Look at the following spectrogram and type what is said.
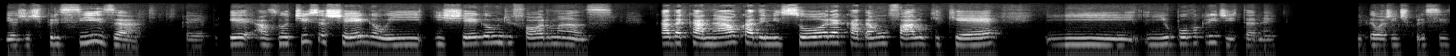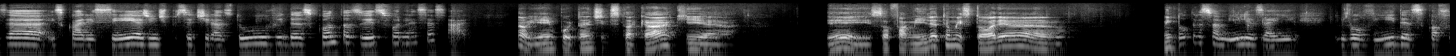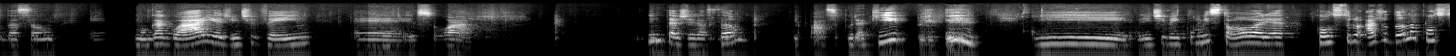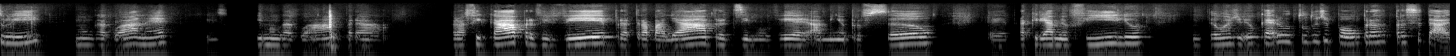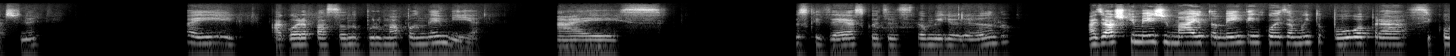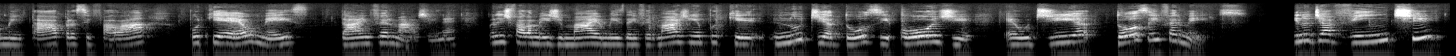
E a gente precisa, é, porque as notícias chegam e, e chegam de formas. Cada canal, cada emissora, cada um fala o que quer e, e o povo acredita, né? Então a gente precisa esclarecer, a gente precisa tirar as dúvidas, quantas vezes for necessário. Não, e é importante destacar que a você e sua família tem uma história. outras famílias aí envolvidas com a Fundação é, Mongaguá e a gente vem, é, eu sou a quinta geração que passa por aqui e a gente vem com uma história, constru, ajudando a construir Mongaguá, né? E Mongaguá para ficar, para viver, para trabalhar, para desenvolver a minha profissão, é, para criar meu filho. Então, eu quero tudo de bom para a cidade, né? Aí, agora passando por uma pandemia. Mas, se Deus quiser, as coisas estão melhorando. Mas eu acho que mês de maio também tem coisa muito boa para se comentar, para se falar, porque é o mês da enfermagem, né? Quando a gente fala mês de maio, mês da enfermagem, é porque no dia 12, hoje, é o dia dos enfermeiros. E no dia 20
